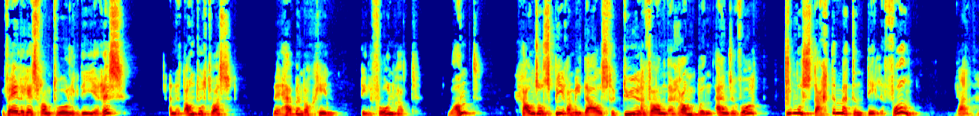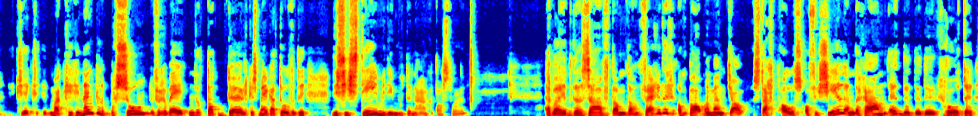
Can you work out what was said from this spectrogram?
veiligheidsverantwoordelijke die er is. En het antwoord was: wij hebben nog geen telefoon gehad. Want gans onze piramidale structuur van rampen enzovoort, die moest starten met een telefoon. Ja, ik, maak geen enkele persoon verwijten dat dat duidelijk is. Mij gaat over de systemen die moeten aangepast worden. En wij hebben de Zaventem dan verder. Op een bepaald moment ja, start alles officieel en dan gaan hè, de, de, de grote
